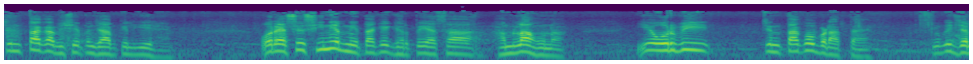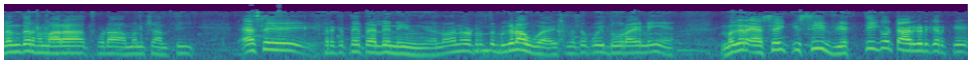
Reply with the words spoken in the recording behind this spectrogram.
चिंता का विषय पंजाब के लिए है। और ऐसे सीनियर नेता के घर पे ऐसा हमला होना ये और भी चिंता को बढ़ाता है। क्योंकि जलंधर हमारा थोड़ा अमन शांति ऐसे हरकतें पहले नहीं हुई हैं। लॉ एंड ऑर्डर तो बिगड़ा हुआ है इसमें तो कोई दो राय नहीं है। मगर ऐसे किसी व्यक्ति को टारगेट करके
